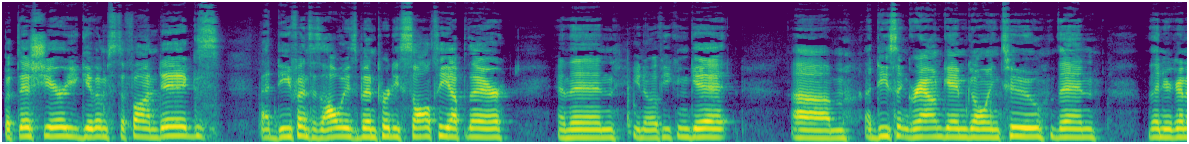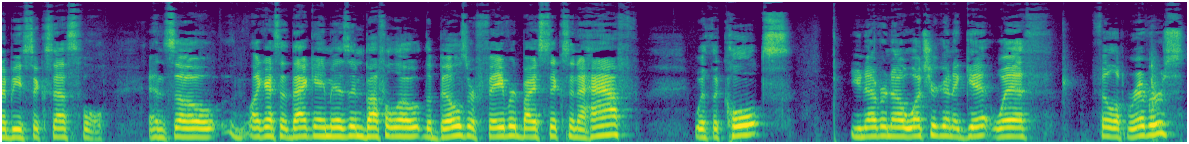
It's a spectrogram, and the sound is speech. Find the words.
but this year you give him Stefon Diggs. That defense has always been pretty salty up there. And then, you know, if you can get um, a decent ground game going too, then then you're going to be successful. And so, like I said, that game is in Buffalo. The Bills are favored by six and a half. With the Colts, you never know what you're going to get with Philip Rivers.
